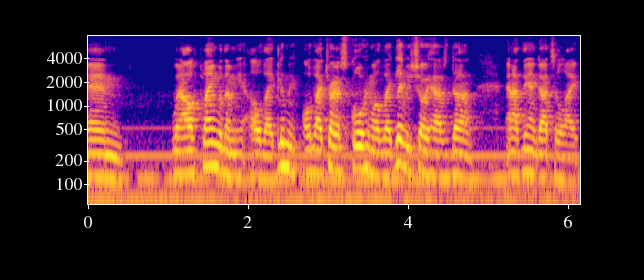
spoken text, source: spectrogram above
And when I was playing with him, I was like, "Let me." I was like trying to school him. I was like, "Let me show you how it's done." And I think I got to like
